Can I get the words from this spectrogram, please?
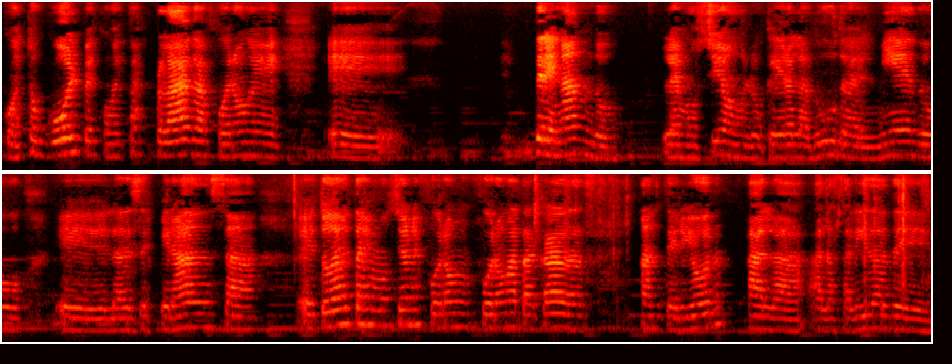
con estos golpes, con estas plagas, fueron eh, eh, drenando la emoción, lo que era la duda, el miedo, la desesperanza, todas estas emociones fueron, fueron atacadas anterior a la, a la salida de,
